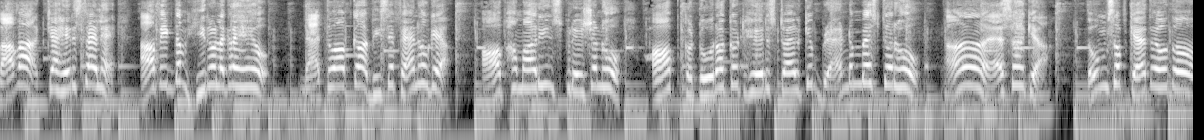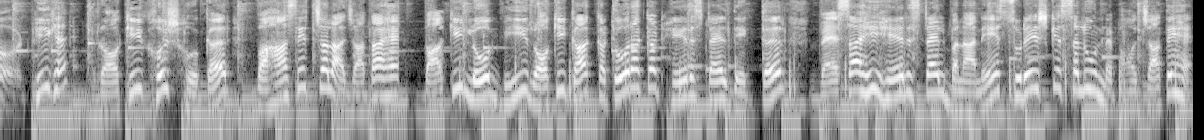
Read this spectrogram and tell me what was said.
वाह क्या हेयर स्टाइल है? आप एकदम हीरो लग रहे हो। मैं तो आपका अभी से फ़ैन हो गया। आप हमारी इंस्पिरेशन हो। आप कटोरा कट हेयर स्टाइल के ब्रांड एम्बेसडर हो। आ, हाँ, ऐसा क्या? तुम सब कहते हो तो ठीक है। रॉकी खुश होकर वहाँ से चला जाता है। बाकी लोग भी रॉकी का कटोरा कट हेयर स्टाइल देखकर वैसा ही हेयर स्टाइल बनाने सुरेश के सलून में पहुँच जाते हैं।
